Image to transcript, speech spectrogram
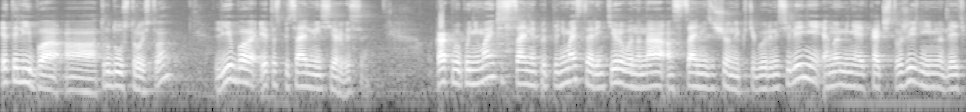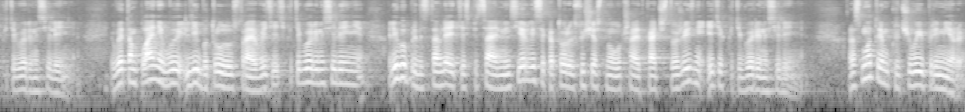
Это либо а, трудоустройство, либо это специальные сервисы. Как вы понимаете, социальное предпринимательство ориентировано на а, социально защищенные категории населения, и оно меняет качество жизни именно для этих категорий населения. И в этом плане вы либо трудоустраиваете эти категории населения, либо предоставляете специальные сервисы, которые существенно улучшают качество жизни этих категорий населения. Рассмотрим ключевые примеры,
